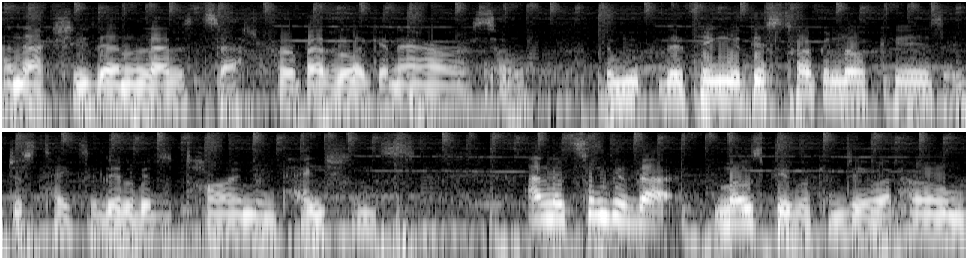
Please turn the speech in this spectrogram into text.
and actually then let it set for about like an hour or so. The, the thing with this type of look is it just takes a little bit of time and patience and it's something that most people can do at home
